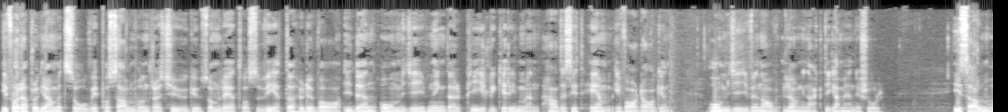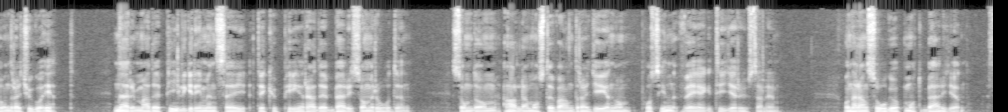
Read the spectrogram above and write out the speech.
I förra programmet såg vi på psalm 120 som lät oss veta hur det var i den omgivning där pilgrimen hade sitt hem i vardagen, omgiven av lögnaktiga människor. I psalm 121 närmade pilgrimen sig de kuperade bergsområden som de alla måste vandra genom på sin väg till Jerusalem. Och när han såg upp mot bergen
